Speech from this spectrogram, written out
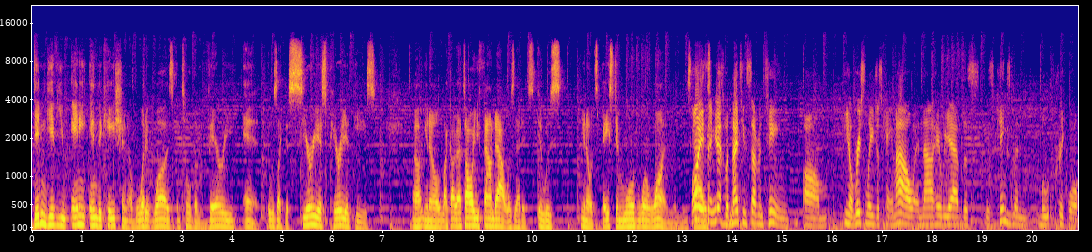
didn't give you any indication of what it was until the very end. It was like this serious period piece. Uh, you know, like uh, that's all you found out was that it's it was you know it's based in World War One. And these Funny guys, thing is, with 1917, um, you know, recently just came out, and now here we have this this Kingsman prequel.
